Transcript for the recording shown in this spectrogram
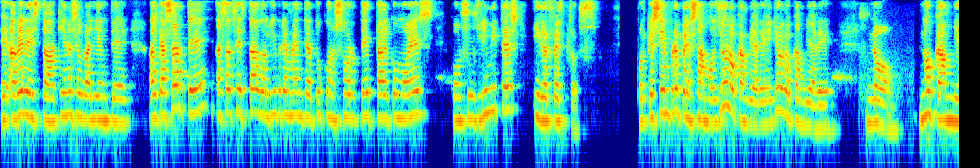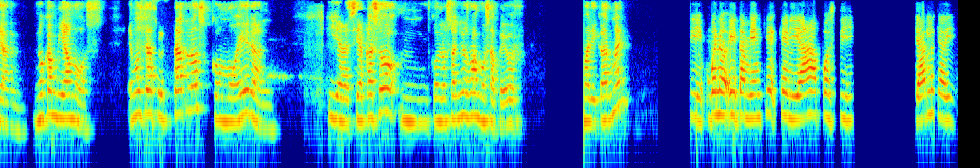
Eh, a ver esta, ¿quién es el valiente? Al casarte, has aceptado libremente a tu consorte tal como es, con sus límites y defectos. Porque siempre pensamos, yo lo cambiaré, yo lo cambiaré. No, no cambian, no cambiamos. Hemos de aceptarlos como eran. Y si acaso mm, con los años vamos a peor. Mari Carmen. Sí, bueno, y también que, quería apostillar lo que ha dicho,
